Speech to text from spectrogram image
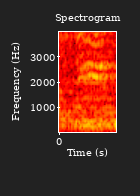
she's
